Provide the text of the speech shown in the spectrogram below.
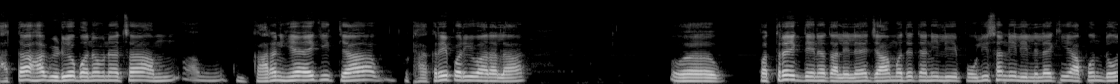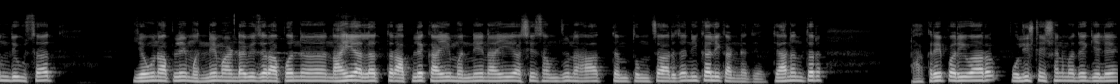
आता हा व्हिडिओ बनवण्याचा आम आम- कारण हे आहे की त्या ठाकरे परिवाराला पत्र एक देण्यात आलेलं आहे ज्यामध्ये त्यांनी लि पोलिसांनी लिहिलेलं आहे की आपण दोन दिवसात येऊन आपले म्हणणे मांडावे. जर आपण नाही आलात तर आपले काही म्हणणे नाही असे समजून हा तम तुमचा अर्ज निकाली काढण्यात येईल. त्यानंतर ठाकरे परिवार पोलीस स्टेशनमध्ये गेले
